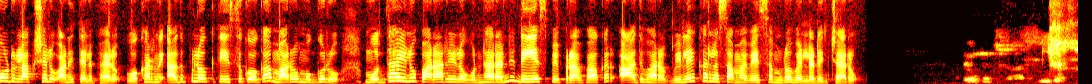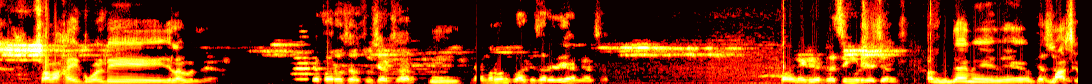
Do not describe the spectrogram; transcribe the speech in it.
మూడు లక్షలు అని తెలిపారు. ఒకరిని అదుపులోకి తీసుకోగా మరో ముగ్గురు ముద్దాయిలు పరారీలో ఉన్నారని డీఎస్పీ ప్రభాకర్ ఆదివారం విలేకరుల సమావేశంలో వెల్లడించారు. చాలా హై క్వాలిటీ ఇలా ఉంది. ఎఫ్ఆర్ఓ సార్ చూశాడు sir number one quality sir ఇది అన్నాడు సార్ బాగా నీట్గా డ్రెస్సింగ్ కూడా చేశారు సార్ ముద్దాన్ని మాస్క్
